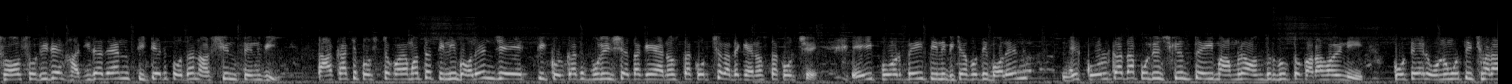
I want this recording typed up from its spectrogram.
সশরীরে হাজিরা দেন সিটের প্রধান অশ্বিন সেনভি। তার কাছে প্রশ্ন করার মাত্র তিনি বলেন যে একটি কলকাতা পুলিশ তাকে হেনস্থা করছে, তাদেরকে হেনস্থা করছে। এই পর্বেই তিনি বিচারপতি বলেন যে কলকাতা পুলিশ কিন্তু এই মামলা অন্তর্ভুক্ত করা হয়নি। কোর্টের অনুমতি ছাড়া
